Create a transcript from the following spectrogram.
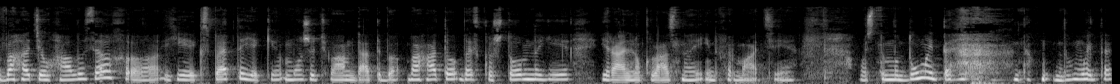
в багатьох галузях е, є експерти, які можуть вам дати багато безкоштовної і реально класної інформації. Ось тому думайте, думайте.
